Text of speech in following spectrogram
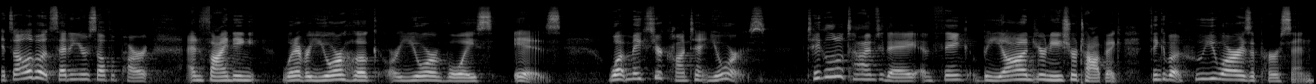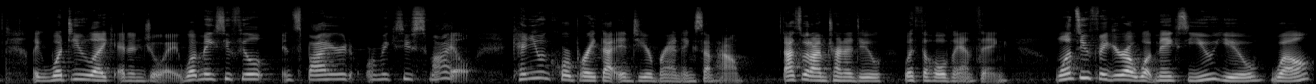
It's all about setting yourself apart and finding whatever your hook or your voice is. What makes your content yours Take a little time today and think beyond your niche or topic. Think about who you are as a person. Like, what do you like and enjoy? What makes you feel inspired or makes you smile? Can you incorporate that into your branding somehow? That's what I'm trying to do with the whole van thing. Once you figure out what makes you you, well,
